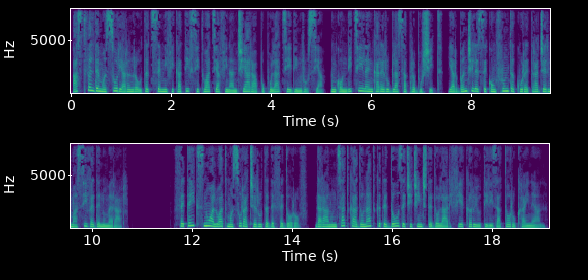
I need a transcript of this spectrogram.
Astfel de măsuri ar înrăutăți semnificativ situația financiară a populației din Rusia, în condițiile în care rubla s-a prăbușit, iar băncile se confruntă cu retrageri masive de numerar. FTX nu a luat măsura cerută de Fedorov, dar a anunțat că a donat câte 25 de dolari fiecărui utilizator ucrainean.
